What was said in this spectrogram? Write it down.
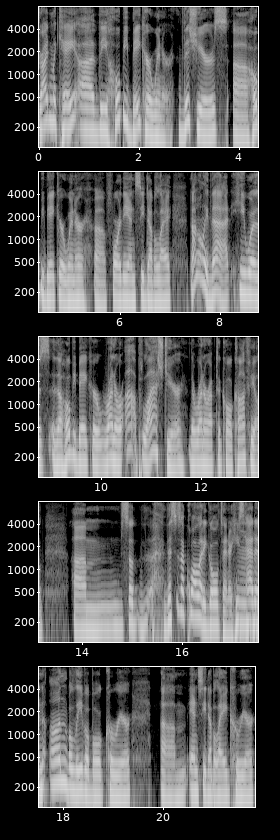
Dryden McKay, uh, the Hobey Baker winner, this year's uh, Hobey Baker winner uh, for the NCAA. Not only that, he was the Hobey Baker runner up last year, the runner up to Cole Caufield. Um, so th- this is a quality goaltender. He's mm-hmm. had an unbelievable career um, NCAA career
